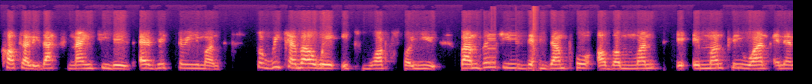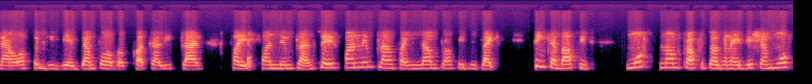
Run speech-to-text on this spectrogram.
quarterly. That's 90 days, every three months. So whichever way it works for you. But I'm going to use the example of a month, a, monthly one, and then I'll also give the example of a quarterly plan for a funding plan. So a funding plan for a nonprofit is like, think about it. Most nonprofit organizations, most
